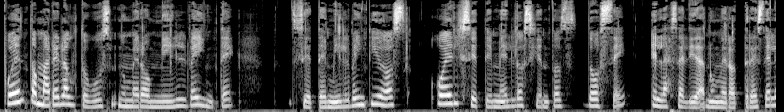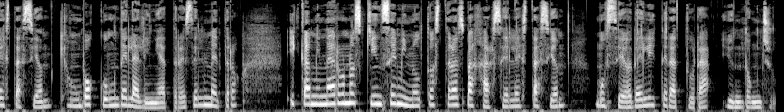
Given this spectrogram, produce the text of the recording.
pueden tomar el autobús número 1020, 7022 o el 7212 en la salida número 3 de la estación Gyeongbokgung de la línea 3 del metro y caminar unos 15 minutos tras bajarse en la estación Museo de Literatura Yundongju.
